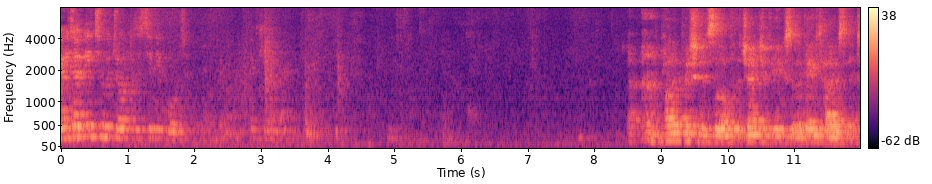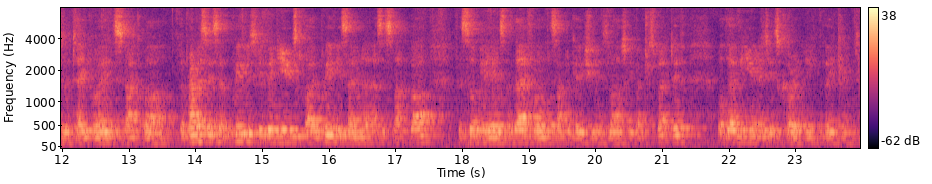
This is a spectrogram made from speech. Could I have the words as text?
you don't need to withdraw because it's in your ward. Thank you. Planning permission is sought for the change of use of a gatehouse into a takeaway snack bar. The premises have previously been used by a previous owner as a snack bar for some years and therefore this application is largely retrospective, although the unit is currently vacant.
